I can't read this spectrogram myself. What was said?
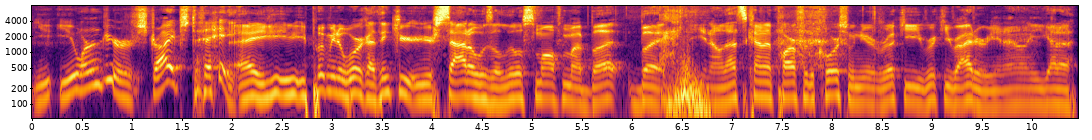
you you earned your stripes today. Hey, you, you put me to work. I think your your saddle was a little small for my butt, but you know that's kind of par for the course when you're a rookie rookie rider. You know, you gotta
